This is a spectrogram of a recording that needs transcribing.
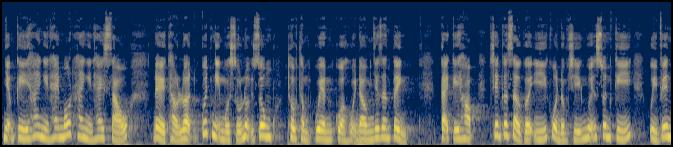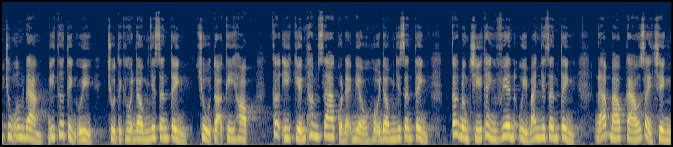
nhiệm kỳ 2021-2026 để thảo luận quyết nghị một số nội dung thuộc thẩm quyền của Hội đồng Nhân dân tỉnh. Tại kỳ họp, trên cơ sở gợi ý của đồng chí Nguyễn Xuân Ký, Ủy viên Trung ương Đảng, Bí thư tỉnh ủy, Chủ tịch Hội đồng Nhân dân tỉnh, chủ tọa kỳ họp, các ý kiến tham gia của đại biểu Hội đồng Nhân dân tỉnh, các đồng chí thành viên Ủy ban Nhân dân tỉnh đã báo cáo giải trình,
